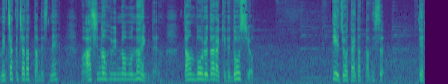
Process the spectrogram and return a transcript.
めちゃくちゃだったんですね。足の踏み間もないみたいな。段ボールだらけでどうしよう。っていう状態だったんです。で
